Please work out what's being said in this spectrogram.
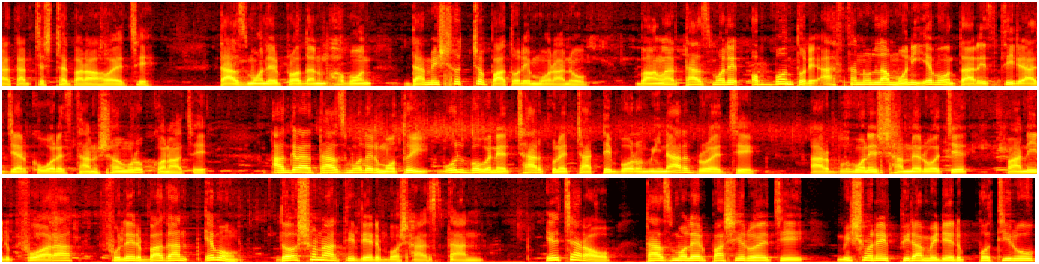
রাখার চেষ্টা করা হয়েছে। তাজমহলের প্রধান ভবন দামি স্বচ্ছ পাথরে মোড়ানো। বাংলার তাজমহলের অভ্যন্তরে আস্তানুল্লাহ মণি এবং তার স্ত্রী রাজিয়ার কবরস্থান সংরক্ষণ আছে। আগ্রার তাজমহলের মতোই মূল ভবনের চার কোণে চারটি বড় মিনার রয়েছে। আর ভবনের সামনে রয়েছে পানির ফোয়ারা, ফুলের বাগান এবং দর্শনার্থীদের বসার স্থান। এছাড়াও তাজমহলের পাশে রয়েছে মিশরের পিরামিডের প্রতিরূপ,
